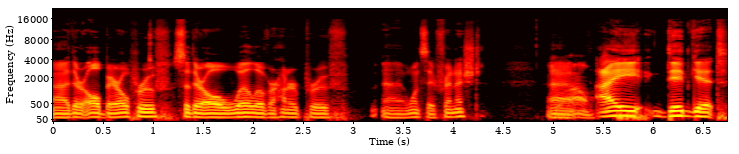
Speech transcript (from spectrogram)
Uh, they're all barrel proof, so they're all well over hundred proof uh, once they're finished. Uh, Wow. I did get,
